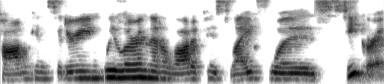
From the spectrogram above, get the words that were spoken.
Tom, considering we learned that a lot of his life was secret.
